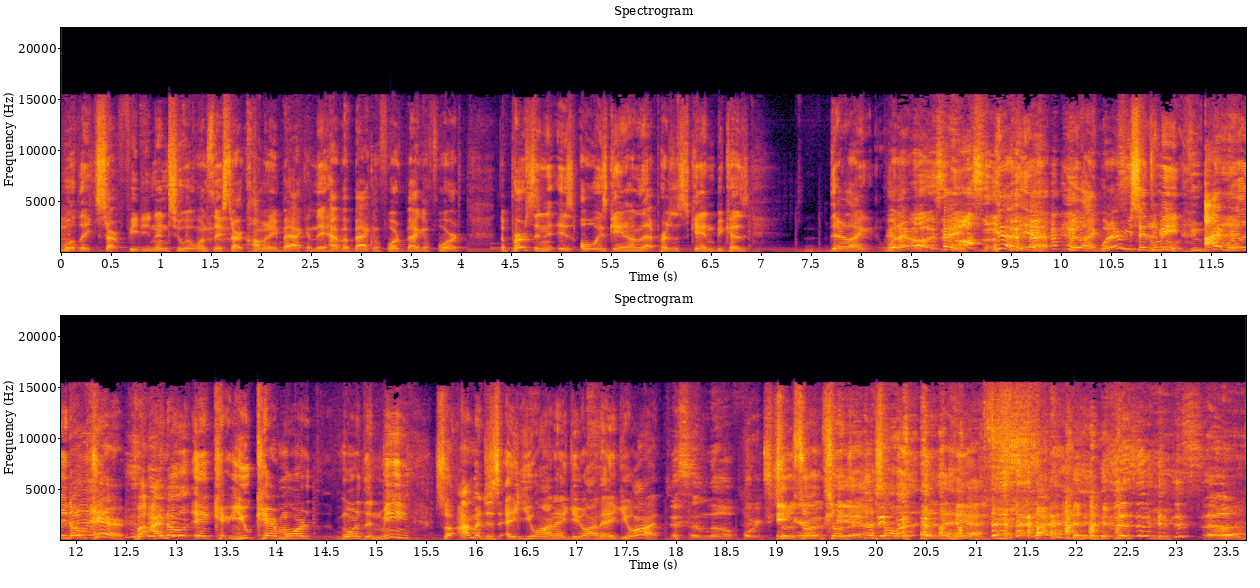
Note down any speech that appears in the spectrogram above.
Well, they start feeding into it once they start commenting back, and they have a back and forth, back and forth. The person is always getting under that person's skin because they're like, whatever. oh, this is hey, awesome. Yeah, yeah. They're like, whatever you say to me, You I really don't care. But I know it, you care more more than me, so I'm gonna just egg you on, egg you on, egg you on. Just a little 14 So, year so, old so, kid. so, yeah. just, just so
